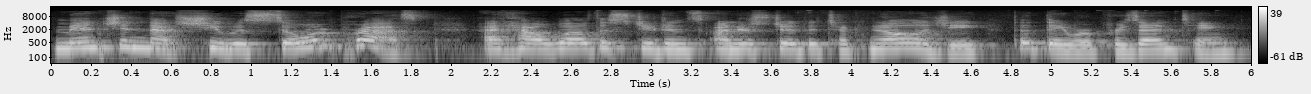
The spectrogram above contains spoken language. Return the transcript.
mentioned that she was so impressed at how well the students understood the technology that they were presenting.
